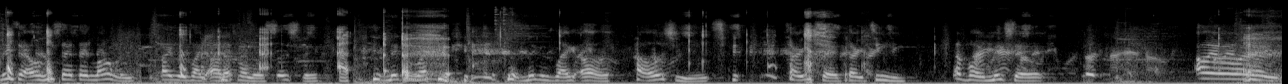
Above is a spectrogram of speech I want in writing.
"Nick said, oh, who said they lonely?" Tariq was like, "Oh, that's my little sister." Nick was like, Nick was like, "Oh, how old she is?" Tariq said, "13." That boy Nick said, "Oh, wait, wait, wait, wait."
